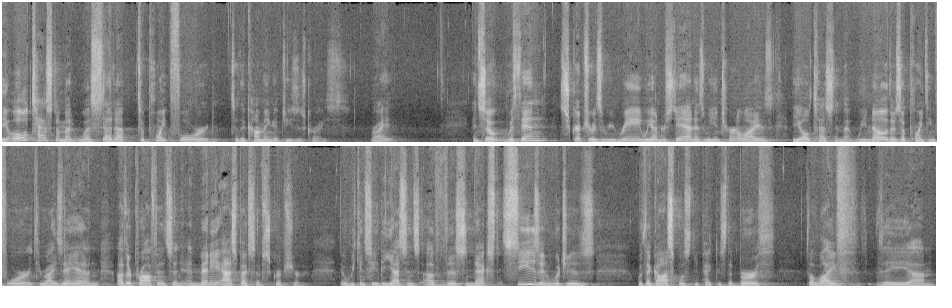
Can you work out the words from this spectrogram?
the Old Testament was set up to point forward to the coming of Jesus Christ, right? And so within Scripture, as we read, we understand, as we internalize the Old Testament, we know there's a pointing forward through Isaiah and other prophets and, and many aspects of Scripture that we can see the essence of this next season, which is what the Gospels depict as the birth, the life, the. Um,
